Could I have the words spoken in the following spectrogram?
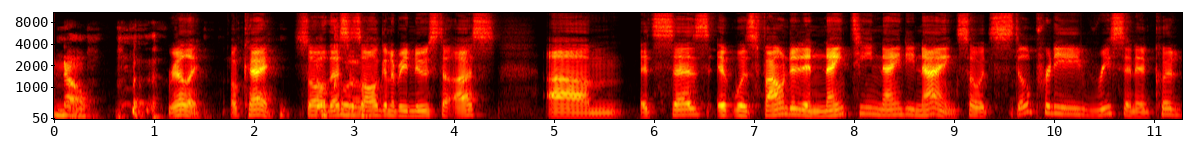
no. Really? Okay. So No this is all going to be news to us. Um, it says it was founded in 1999, so it's still pretty recent and could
